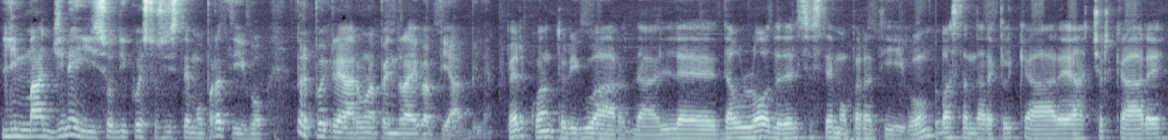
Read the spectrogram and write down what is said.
l'immagine ISO di questo sistema operativo per poi creare una pendrive avviabile. Per quanto riguarda il download del sistema operativo basta andare a cliccare a cercare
